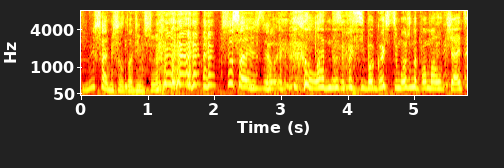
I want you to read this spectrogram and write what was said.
мы сами создадим все. Все сами сделаем. Ладно, спасибо, гостю можно помолчать.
